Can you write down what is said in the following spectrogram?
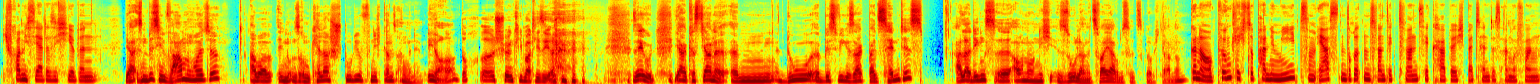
Ich freue mich sehr, dass ich hier bin. Ja, ist ein bisschen warm heute aber in unserem Kellerstudio finde ich ganz angenehm. Ja, doch äh, schön klimatisiert. Sehr gut. Ja, Christiane, ähm, du bist wie gesagt bei Centis. Allerdings äh, auch noch nicht so lange. Zwei Jahre bist du jetzt, glaube ich, da, ne? Genau, pünktlich zur Pandemie, zum 1.3.2020 habe ich bei Centis angefangen.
